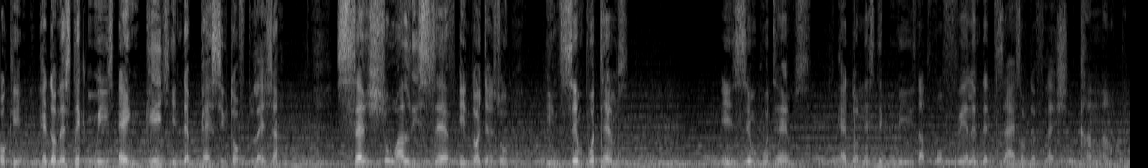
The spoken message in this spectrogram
Okay, hedonistic means engage in the pursuit of pleasure, sensually self indulgence. So, in simple terms, in simple terms, hedonistic means that fulfilling the desires of the flesh, carnal things.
